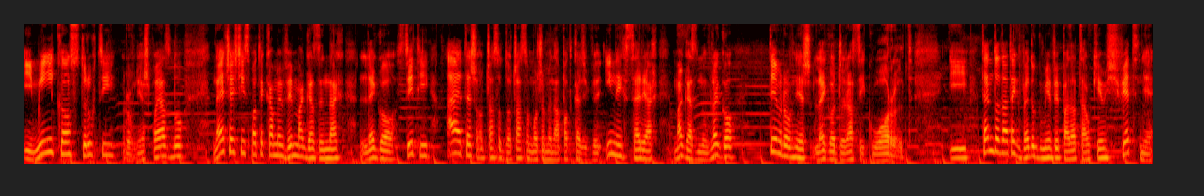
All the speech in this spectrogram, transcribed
i mini konstrukcji, również pojazdu, najczęściej spotykamy w magazynach LEGO City, ale też od czasu do czasu możemy napotkać w innych seriach magazynów LEGO, tym również LEGO Jurassic World. I ten dodatek według mnie wypada całkiem świetnie.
